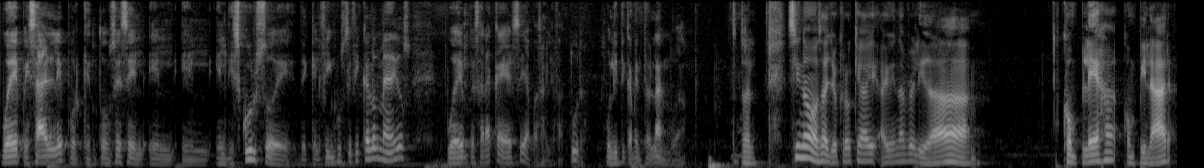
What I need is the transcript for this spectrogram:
puede pesarle porque entonces el, el, el, el discurso de, de, que el fin justifica los medios puede empezar a caerse y a pasarle factura, políticamente hablando. Total. Sí, no, o sea, yo creo que hay, hay una realidad compleja con Pilar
